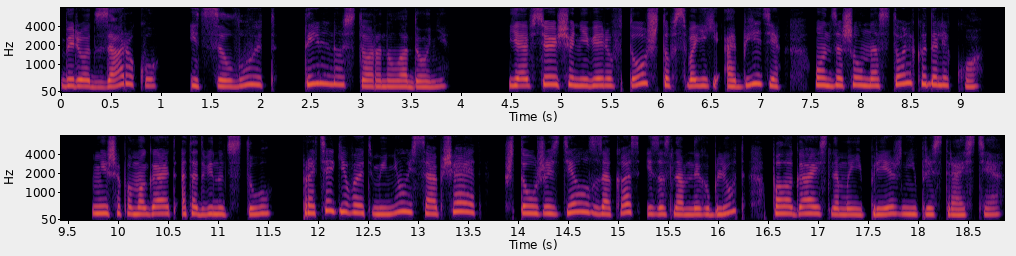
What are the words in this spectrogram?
берет за руку и целует тыльную сторону ладони. Я все еще не верю в то, что в своей обеде он зашел настолько далеко. Миша помогает отодвинуть стул, протягивает меню и сообщает, что уже сделал заказ из основных блюд, полагаясь на мои прежние пристрастия.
